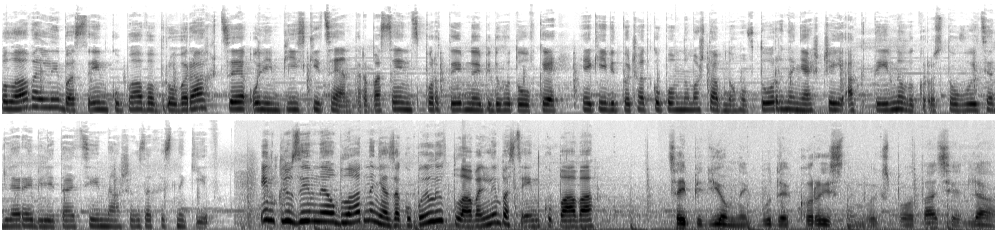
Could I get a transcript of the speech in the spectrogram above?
Плавальний басейн Купава в Броварах це олімпійський центр, басейн спортивної підготовки, який від початку повномасштабного вторгнення ще й активно використовується для реабілітації наших захисників. Інклюзивне обладнання закупили в плавальний басейн Купава. Цей підйомник буде корисним в експлуатації для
